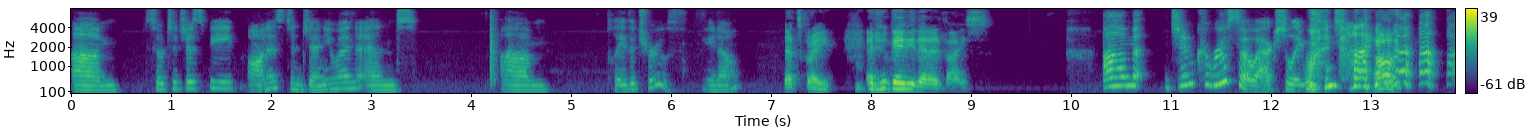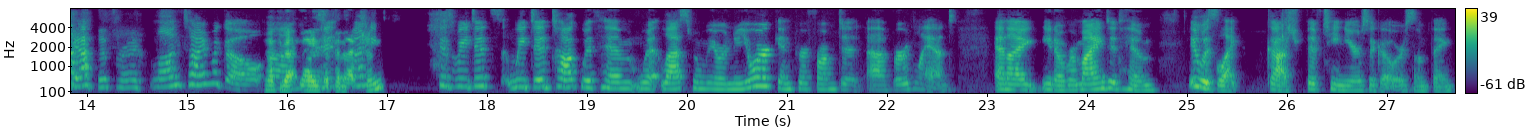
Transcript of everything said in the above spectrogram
Um, so to just be honest and genuine and um, play the truth, you know. That's great. And who gave you that advice? Um, Jim Caruso, actually, one time. Oh, yeah, that's right. Long time ago. Talk about um, connections. Because we did we did talk with him last when we were in New York and performed at uh, Birdland, and I you know reminded him it was like gosh 15 years ago or something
